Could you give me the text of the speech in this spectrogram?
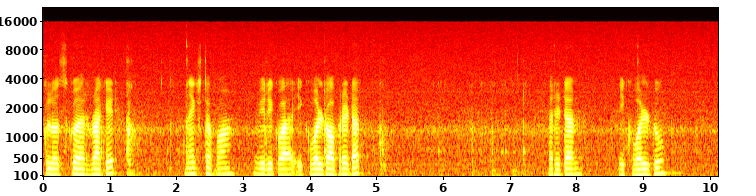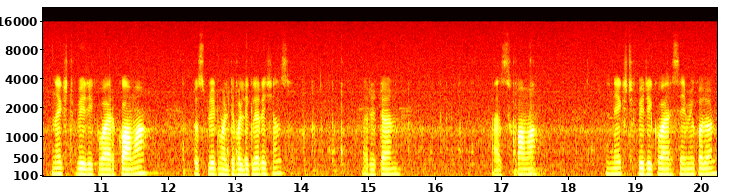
close square bracket. Next of one we require equal to operator. Return equal to. Next we require comma to split multiple declarations. Return as comma. Next we require semicolon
